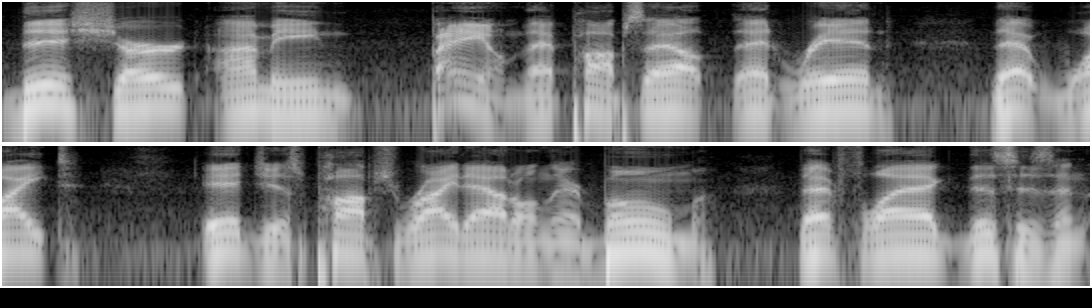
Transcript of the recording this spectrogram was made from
This shirt, I mean, bam, that pops out. That red, that white, it just pops right out on there. Boom. That flag, this is an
